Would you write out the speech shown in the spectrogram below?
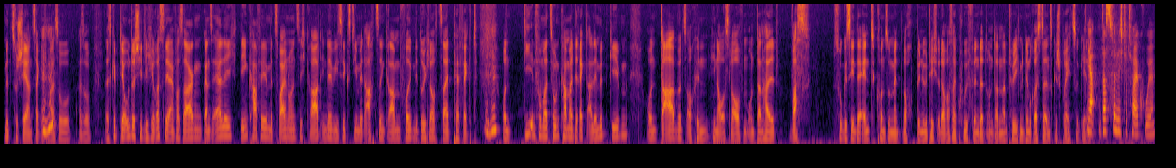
mitzuscheren, sag ich mhm. mal so. Also es gibt ja unterschiedliche Röster, die einfach sagen, ganz ehrlich, den Kaffee mit 92 Grad in der V60 mit 18 Gramm, folgende Durchlaufzeit, perfekt. Mhm. Und die Informationen kann man direkt alle mitgeben und da wird es auch hin, hinauslaufen und dann halt, was so gesehen der Endkonsument noch benötigt oder was er cool findet und dann natürlich mit dem Röster ins Gespräch zu gehen. Ja, das finde ich total cool.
